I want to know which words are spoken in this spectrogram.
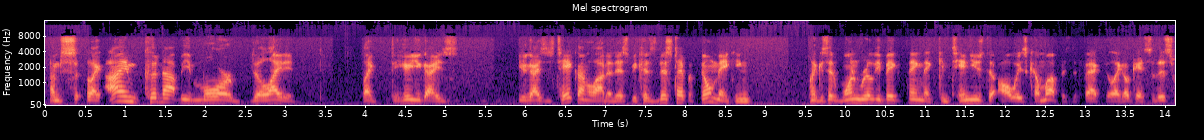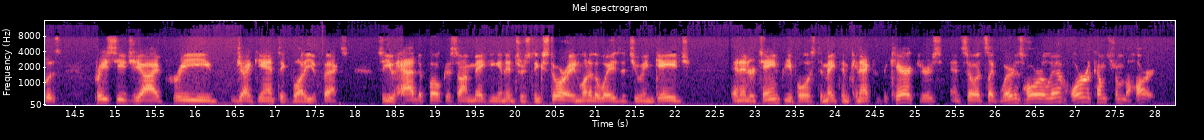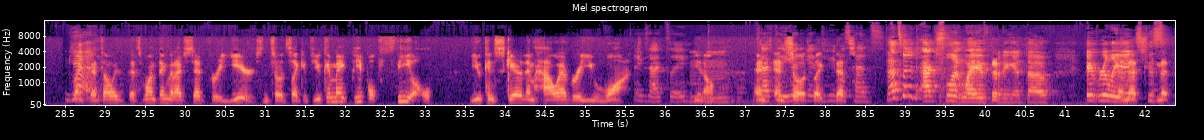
I'm s- like I could not be more delighted like to hear you guys you guys' take on a lot of this because this type of filmmaking like I said one really big thing that continues to always come up is the fact that like okay so this was pre CGI pre gigantic bloody effects so you had to focus on making an interesting story and one of the ways that you engage and entertain people is to make them connect with the characters. And so it's like, where does horror live? Horror comes from the heart. Like that's always that's one thing that I've said for years. And so it's like if you can make people feel, you can scare them however you want. Exactly. You know, Mm-hmm. and exactly. and You so it's like into people's that's heads. that's an excellent way of putting it though it really and is because the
